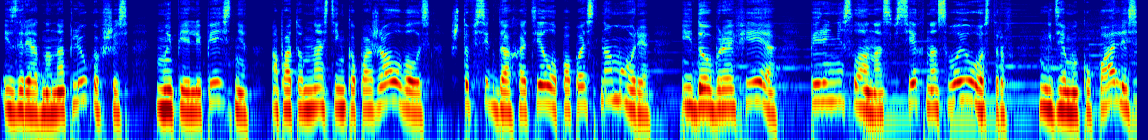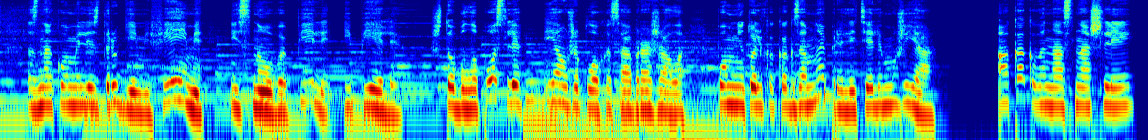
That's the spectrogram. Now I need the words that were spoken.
Изрядно наклюкавшись, мы пели песни, а потом Настенька пожаловалась, что всегда хотела попасть на море, и добрая фея перенесла нас всех на свой остров, где мы купались, знакомились с другими феями и снова пили и пели. Что было после, я уже плохо соображала. Помню только, как за мной прилетели мужья. «А как вы нас нашли?»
